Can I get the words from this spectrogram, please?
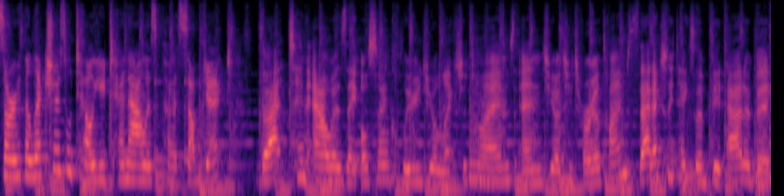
So the lecturers will tell you 10 hours per subject. That 10 hours, they also include your lecture times and your tutorial times. That actually takes a bit out of it.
